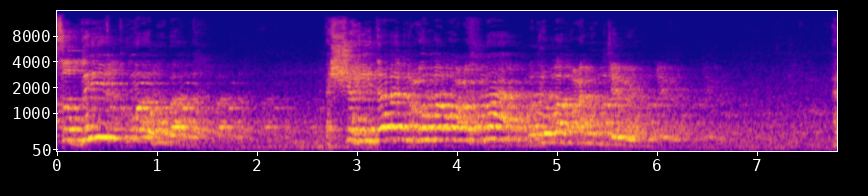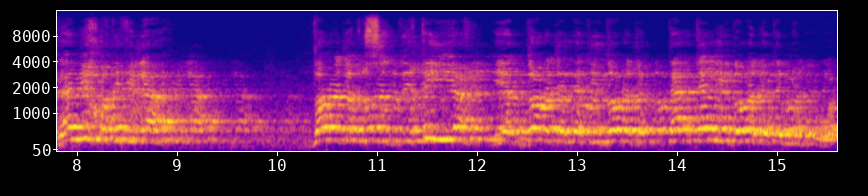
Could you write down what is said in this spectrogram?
الصديق وأبو بكر. الشهيدان عمر وعثمان رضي الله عنهم جميعا. الآن إخوتي في الله درجة الصديقية هي الدرجة التي درجة تأتي درجة النبوة.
